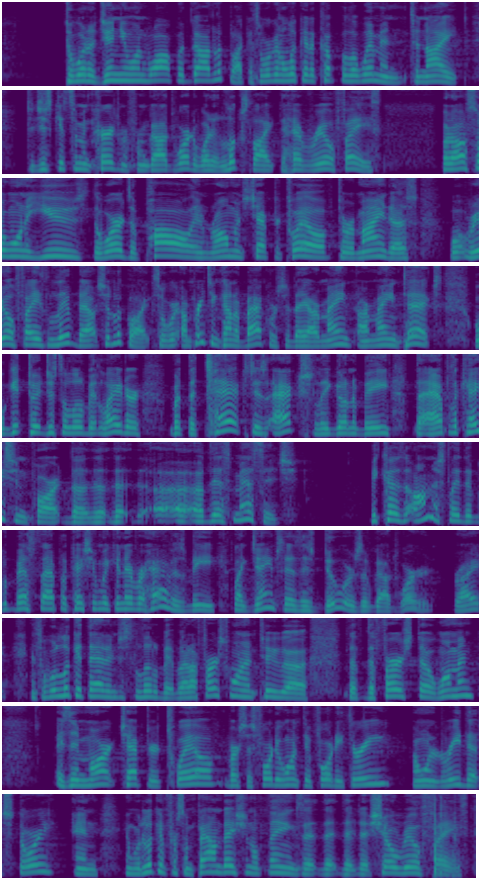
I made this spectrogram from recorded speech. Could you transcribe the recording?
to what a genuine walk with God looked like. And so we're going to look at a couple of women tonight to just get some encouragement from God's word of what it looks like to have real faith. But I also want to use the words of Paul in Romans chapter 12 to remind us what real faith lived out should look like. So I'm preaching kind of backwards today. Our main, our main text, we'll get to it just a little bit later, but the text is actually going to be the application part the, the, the uh, of this message. Because honestly, the best application we can ever have is be, like James says, is doers of God's word, right? And so we'll look at that in just a little bit. But I first wanted to, uh, the, the first uh, woman is in Mark chapter 12, verses 41 through 43. I wanted to read that story, and, and we're looking for some foundational things that, that, that, that show real faith.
